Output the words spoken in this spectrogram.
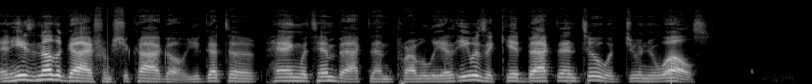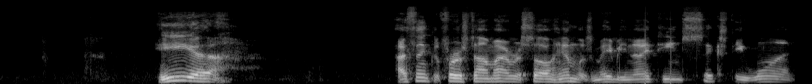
And he's another guy from Chicago. You got to hang with him back then, probably. He was a kid back then too, with Junior Wells. He, uh, I think the first time I ever saw him was maybe 1961.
